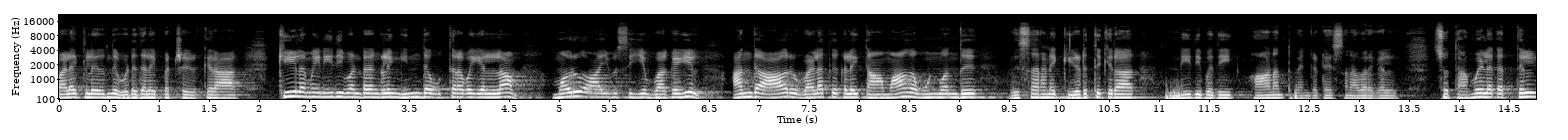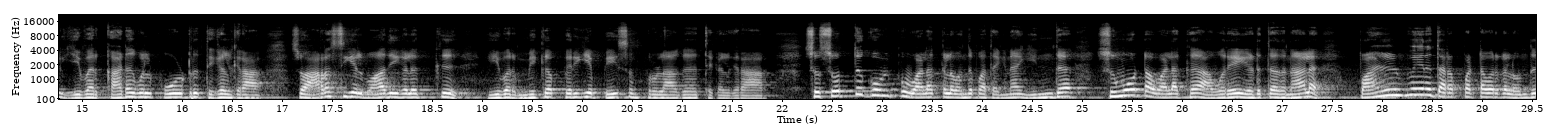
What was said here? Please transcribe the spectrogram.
வழக்கிலிருந்து விடுதலை பெற்றிருக்கிறார். கீழமை நீதிமன்றங்களின் இந்த உத்தரவையெல்லாம் மறு ஆய்வு செய்யும் வகையில் அந்த ஆறு வழக்குகளை தாமாக முன்வந்து விசாரணைக்கு எடுத்துக்கிறார். நீதிபதி ஆனந்த் வெங்கடேசன் அவர்கள். ஸோ தமிழகத்தில் இவர் கடவுள் போன்று திகழ்கிறார். ஸோ அரசியல்வாதிகளுக்கு இவர் மிகப்பெரிய பேசும் பொருளாக திகழ்கிறார். ஸோ சொத்து குவிப்பு வழக்கில் வந்து பார்த்திங்கன்னா இந்த சுமோட்டோ வழக்கை அவரே எடுத்ததுனால பல்வேறு தரப்பட்டவர்கள் வந்து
